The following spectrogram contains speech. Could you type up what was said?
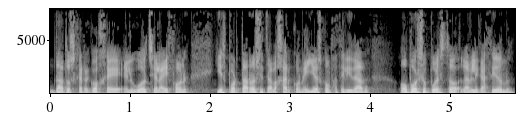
datos que recoge el Watch, el iPhone y exportarlos y trabajar con ellos con facilidad. O, por supuesto, la aplicación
